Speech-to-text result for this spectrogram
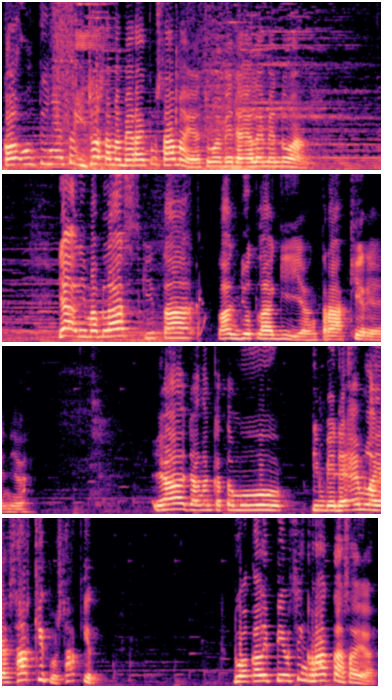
Kalau ultinya itu hijau sama merah itu sama ya cuma beda elemen doang. Ya 15 kita lanjut lagi yang terakhir ya ini ya. Ya jangan ketemu tim BDM lah ya sakit loh sakit. Dua kali piercing rata saya.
